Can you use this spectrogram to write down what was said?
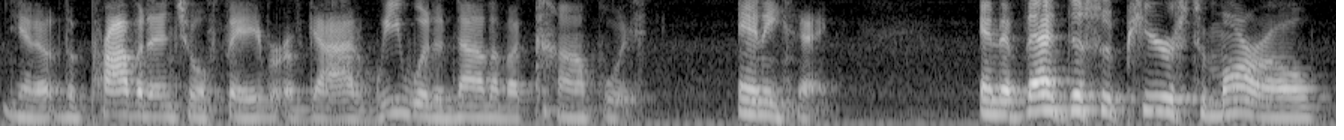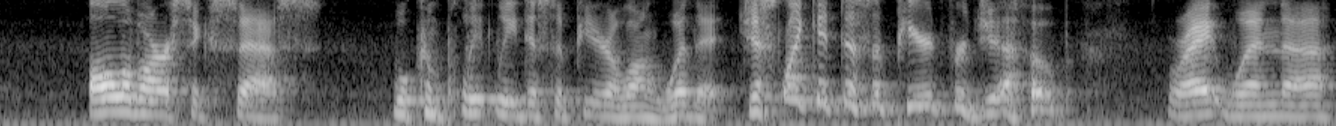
you know the providential favor of God, we would have not have accomplished anything. And if that disappears tomorrow, all of our success will completely disappear along with it, just like it disappeared for Job, right? When, uh,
